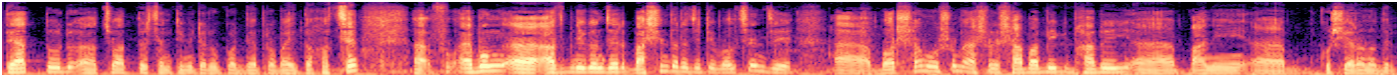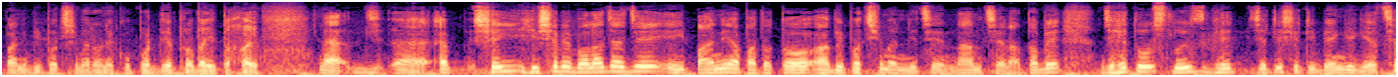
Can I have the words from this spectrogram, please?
তেয়াত্তর চুয়াত্তর সেন্টিমিটার উপর দিয়ে প্রবাহিত হচ্ছে। এবং আজমিরিগঞ্জের বাসিন্দারা যেটি বলছেন যে বর্ষা মৌসুমে আসলে স্বাভাবিকভাবেই আহ, পানি কুশিয়ারা নদীর পানি বিপদসীমার অনেক উপর দিয়ে প্রবাহিত হয়। সেই হিসেবে বলা যায় যে এই পানি আপাতত বিপদসীমার নিচে নামছে না। তবে যেহেতু স্লুইস গেট যেটি, সেটি ভেঙে গিয়েছে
